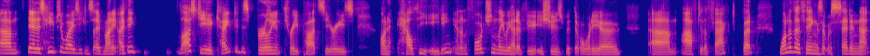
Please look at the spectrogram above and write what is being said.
um, yeah, there's heaps of ways you can save money. I think last year Kate did this brilliant three part series on healthy eating, and unfortunately we had a few issues with the audio um, after the fact. But one of the things that was said in that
